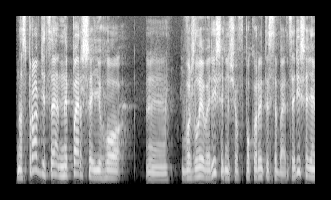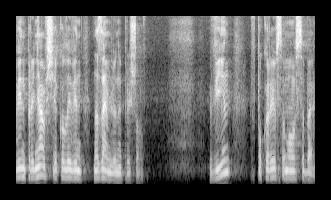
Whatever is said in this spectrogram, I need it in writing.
Насправді, це не перше його е, важливе рішення, щоб впокорити себе. Це рішення він прийняв ще коли він на землю не прийшов. Він впокорив самого себе.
